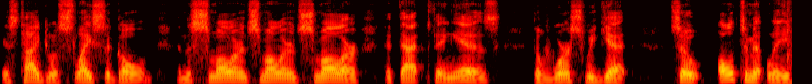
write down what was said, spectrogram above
is tied to a slice of gold. And the smaller and smaller and smaller that that thing is, the worse we get. So ultimately,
